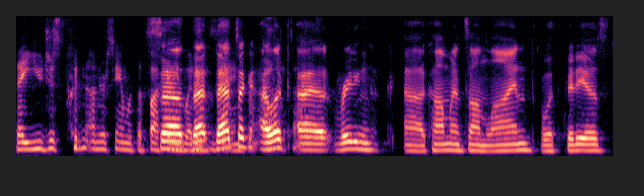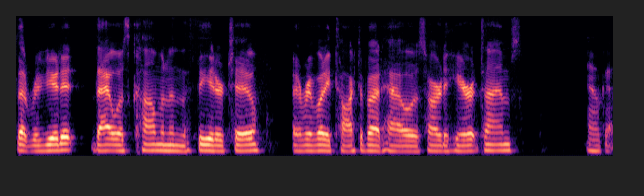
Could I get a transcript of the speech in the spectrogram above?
that you just couldn't understand what the fuck. So that that's a, I looked uh, reading uh, comments online with videos that reviewed it. That was common in the theater too. Everybody talked about how it was hard to hear at times. Okay.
